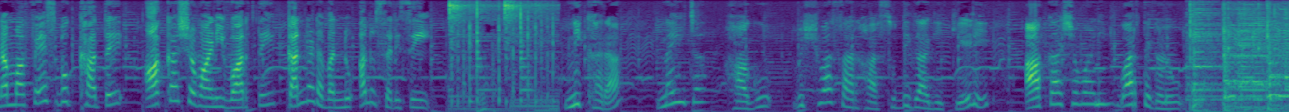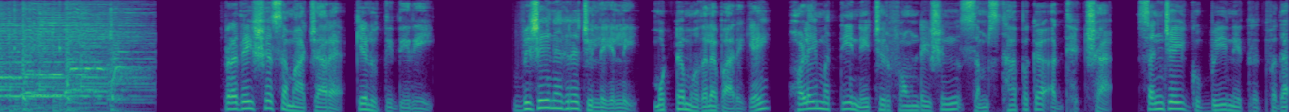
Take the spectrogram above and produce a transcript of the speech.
ನಮ್ಮ ಫೇಸ್ಬುಕ್ ಖಾತೆ ಆಕಾಶವಾಣಿ ವಾರ್ತೆ ಕನ್ನಡವನ್ನು ಅನುಸರಿಸಿ. ನಿಖರ ನೈಜ ಹಾಗೂ ವಿಶ್ವಾಸಾರ್ಹ ಸುದ್ದಿಗಾಗಿ ಕೇಳಿ ಆಕಾಶವಾಣಿ ವಾರ್ತೆಗಳು. ಪ್ರದೇಶ ಸಮಾಚಾರ ಕೇಳುತ್ತಿದ್ದೀರಿ. ವಿಜಯನಗರ ಜಿಲ್ಲೆಯಲ್ಲಿ ಮೊಟ್ಟ ಮೊದಲ ಬಾರಿಗೆ ಹೊಳೆಮತ್ತಿ ನೇಚರ್ ಫೌಂಡೇಶನ್ ಸಂಸ್ಥಾಪಕ ಅಧ್ಯಕ್ಷ ಸಂಜಯ್ ಗುಬ್ಬಿ ನೇತೃತ್ವದ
